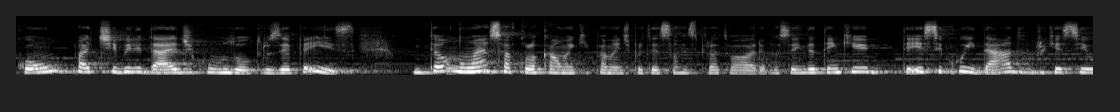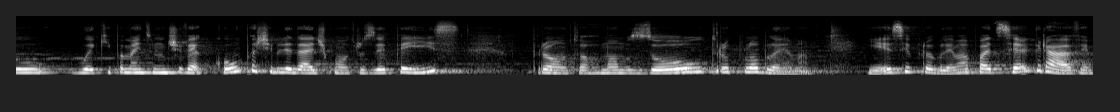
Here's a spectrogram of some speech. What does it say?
compatibilidade com os outros EPIs. Então, não é só colocar um equipamento de proteção respiratória, você ainda tem que ter esse cuidado, porque se o, o equipamento não tiver compatibilidade com outros EPIs, pronto, arrumamos outro problema. E esse problema pode ser grave.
